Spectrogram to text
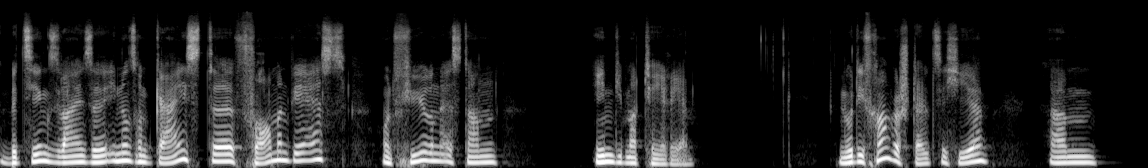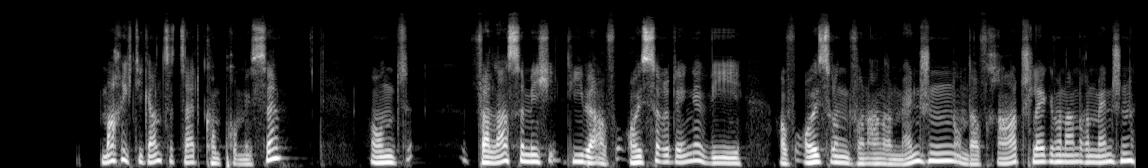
Beziehungsweise in unserem Geist äh, formen wir es und führen es dann in die Materie. Nur die Frage stellt sich hier, ähm, mache ich die ganze Zeit Kompromisse und verlasse mich lieber auf äußere Dinge wie auf Äußerungen von anderen Menschen und auf Ratschläge von anderen Menschen.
